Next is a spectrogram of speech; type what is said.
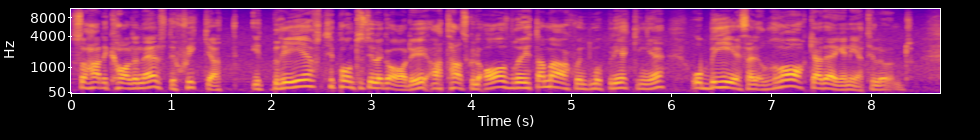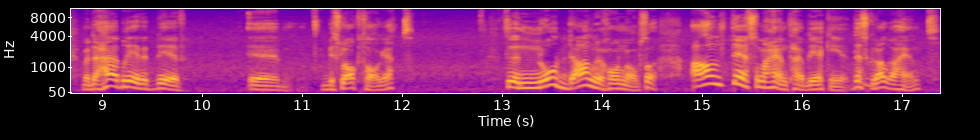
så hade Karl XI skickat ett brev till Pontus de la Gardie att han skulle avbryta marschen mot Blekinge och bege sig raka vägen ner till Lund. Men det här brevet blev eh, beslagtaget. Så det nådde aldrig honom. Så allt det som har hänt här i Blekinge, det skulle aldrig ha hänt.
